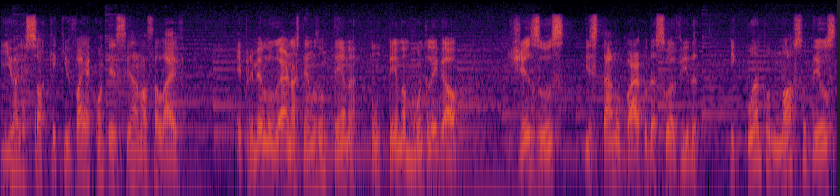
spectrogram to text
E olha só o que, que vai acontecer na nossa live. Em primeiro lugar, nós temos um tema, um tema muito legal. Jesus está no barco da sua vida. E quando nosso Deus,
